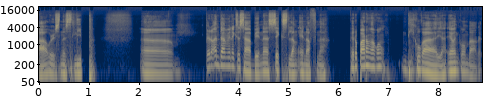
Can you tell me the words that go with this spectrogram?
hours na sleep. Um, pero ang dami nagsasabi na 6 lang enough na. Pero parang ako, hindi ko kaya. Ewan ko bakit.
